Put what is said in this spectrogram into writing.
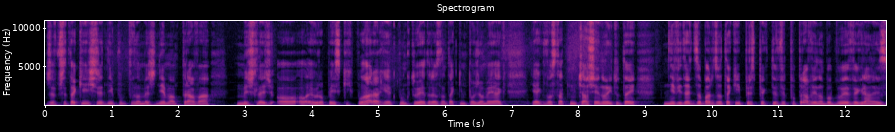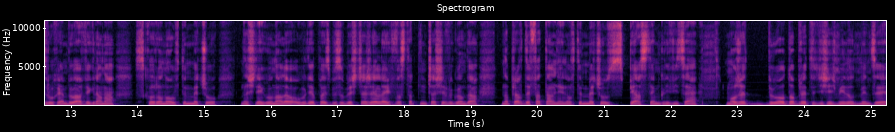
że przy takiej średniej punktów na mecz nie ma prawa myśleć o, o europejskich pucharach, jak punktuje teraz na takim poziomie jak, jak w ostatnim czasie. No i tutaj nie widać za bardzo takiej perspektywy poprawy, no bo były wygrane z ruchem, była wygrana z koroną w tym meczu na śniegu, no ale ogólnie powiedzmy sobie szczerze, Lech w ostatnim czasie wygląda naprawdę fatalnie. No w tym meczu z Piastem Gliwice może było dobre te 10 minut między,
